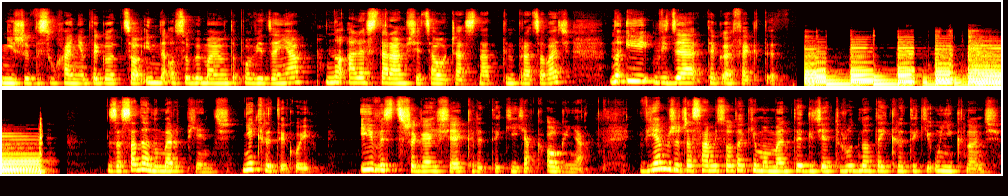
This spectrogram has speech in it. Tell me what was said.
niż wysłuchaniem tego, co inne osoby mają do powiedzenia. No ale staram się cały czas nad tym pracować, no i widzę tego efekty. Zasada numer 5. Nie krytykuj. i wystrzegaj się krytyki jak ognia. Wiem, że czasami są takie momenty, gdzie trudno tej krytyki uniknąć.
